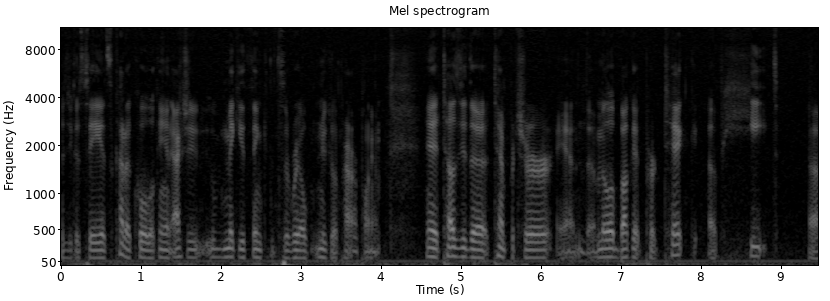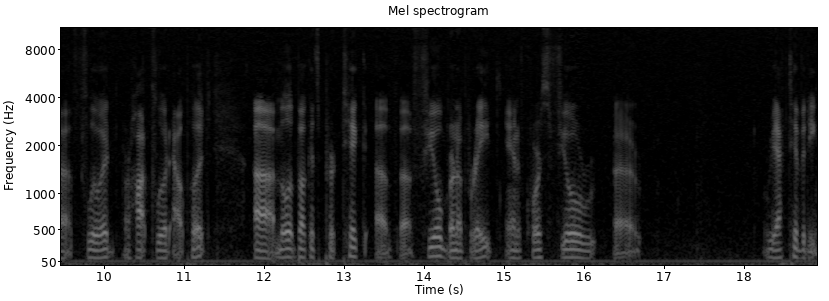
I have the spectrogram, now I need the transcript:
As you can see, it's kind of cool looking. It actually would make you think it's a real nuclear power plant. It tells you the temperature and the millibucket per tick of heat uh, fluid or hot fluid output, uh, millibuckets per tick of uh, fuel burnup rate, and of course fuel uh, reactivity,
